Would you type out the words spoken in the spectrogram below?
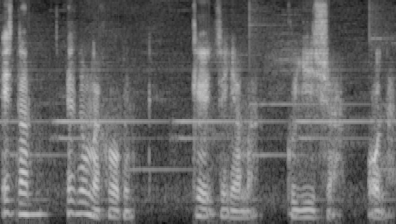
Esta es de una joven que se llama Kuyisha Ona.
